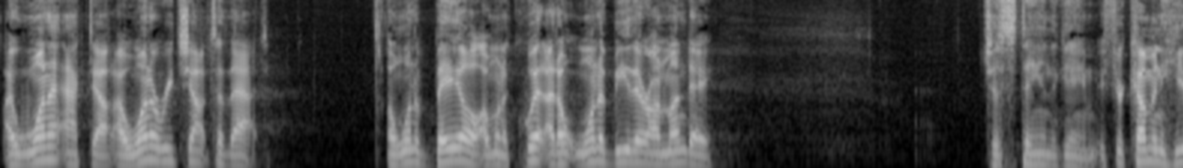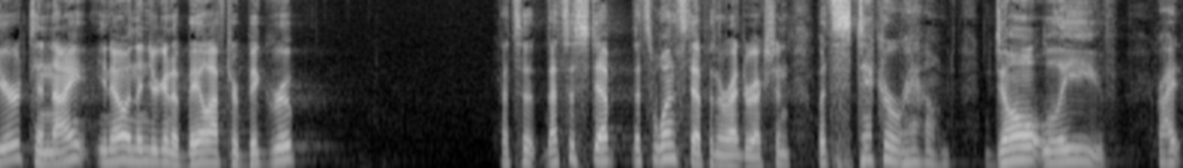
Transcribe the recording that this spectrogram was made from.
I want to act out. I want to reach out to that. I want to bail. I want to quit. I don't want to be there on Monday." Just stay in the game. If you're coming here tonight, you know, and then you're going to bail after big group, that's a, that's a step, that's one step in the right direction, but stick around. Don't leave, right?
